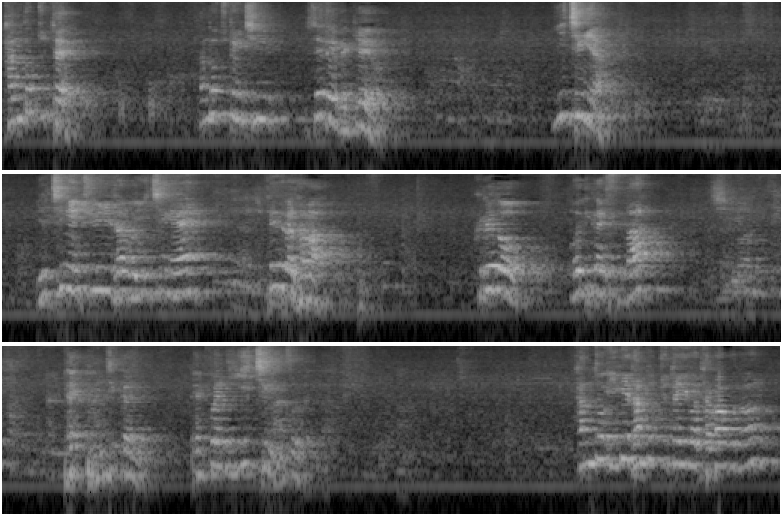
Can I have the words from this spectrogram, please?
단독주택. 단독주택 집 세대가 몇 개예요? 2층이야. 1층에 주인이 살고 2층에 새들을 살아. 그래도 어디까지 쓴다? 100번지까지. 100번지 2층 안 써도 된다. 단독, 이게 단독주택이고 다가구는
